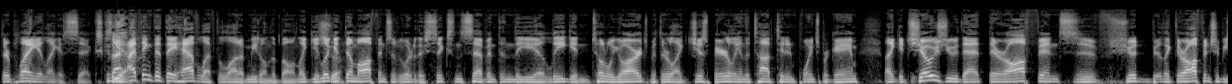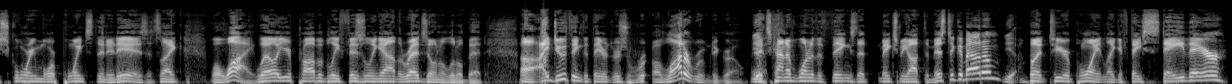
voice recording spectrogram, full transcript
they're playing it like a six. Because Yeah. I, I think that they have left a lot of meat on the bone. Like you look sure. at them offensively, what are they sixth and seventh in the uh, league in total yards, but they're like just barely in the top ten in points per game. Like it shows you that their offensive should be like their offense should be scoring more points than it is. It's like, well, why? Well, you're probably fizzling out in the red zone a little bit. Uh, I do think that they, there's a lot of room to grow. Yeah. It's kind of one of the things that makes me optimistic about them. Yeah. But to your point, like if they stay there.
